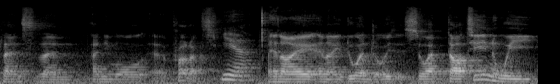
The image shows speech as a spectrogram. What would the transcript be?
plants than animal uh, products Yeah. and I and I do enjoy this. So at Tartine, we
